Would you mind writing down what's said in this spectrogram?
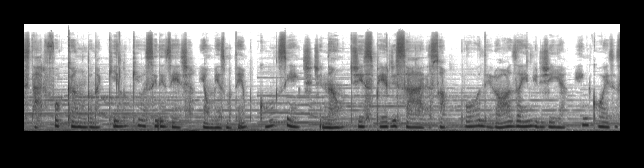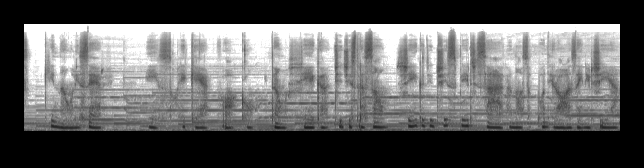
estar focando naquilo que você deseja e ao mesmo tempo consciente de não desperdiçar a sua poderosa energia em coisas que não lhe servem. Isso requer foco. Então chega de distração, chega de desperdiçar a nossa poderosa energia.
